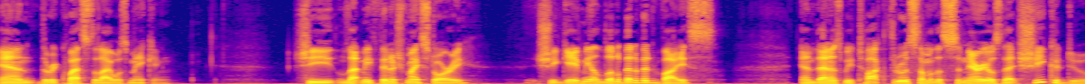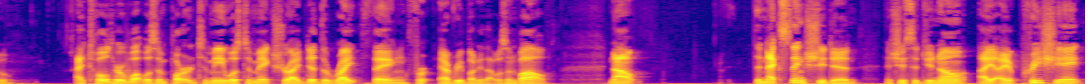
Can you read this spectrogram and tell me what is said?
and the requests that I was making. She let me finish my story. She gave me a little bit of advice. And then, as we talked through some of the scenarios that she could do, I told her what was important to me was to make sure I did the right thing for everybody that was involved. Now, the next thing she did, and she said, You know, I, I appreciate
